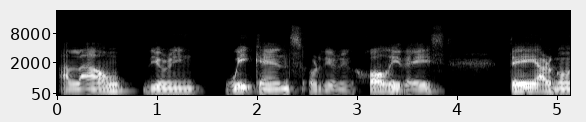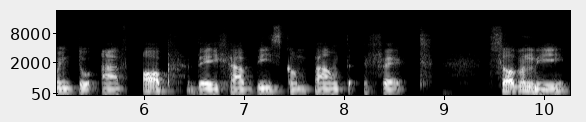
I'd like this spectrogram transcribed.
allow during weekends or during holidays they are going to add up. They have this compound effect. Suddenly,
